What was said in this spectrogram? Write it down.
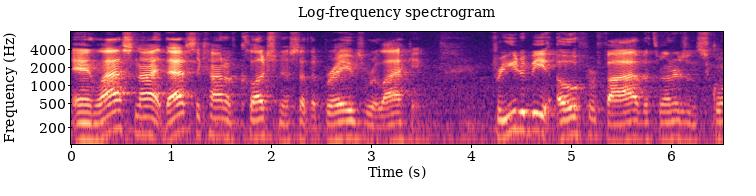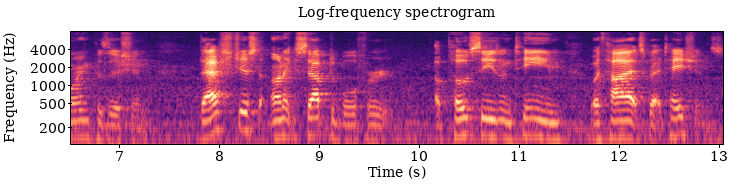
And last night, that's the kind of clutchness that the Braves were lacking. For you to be 0 for 5 with runners in scoring position, that's just unacceptable for a postseason team with high expectations.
